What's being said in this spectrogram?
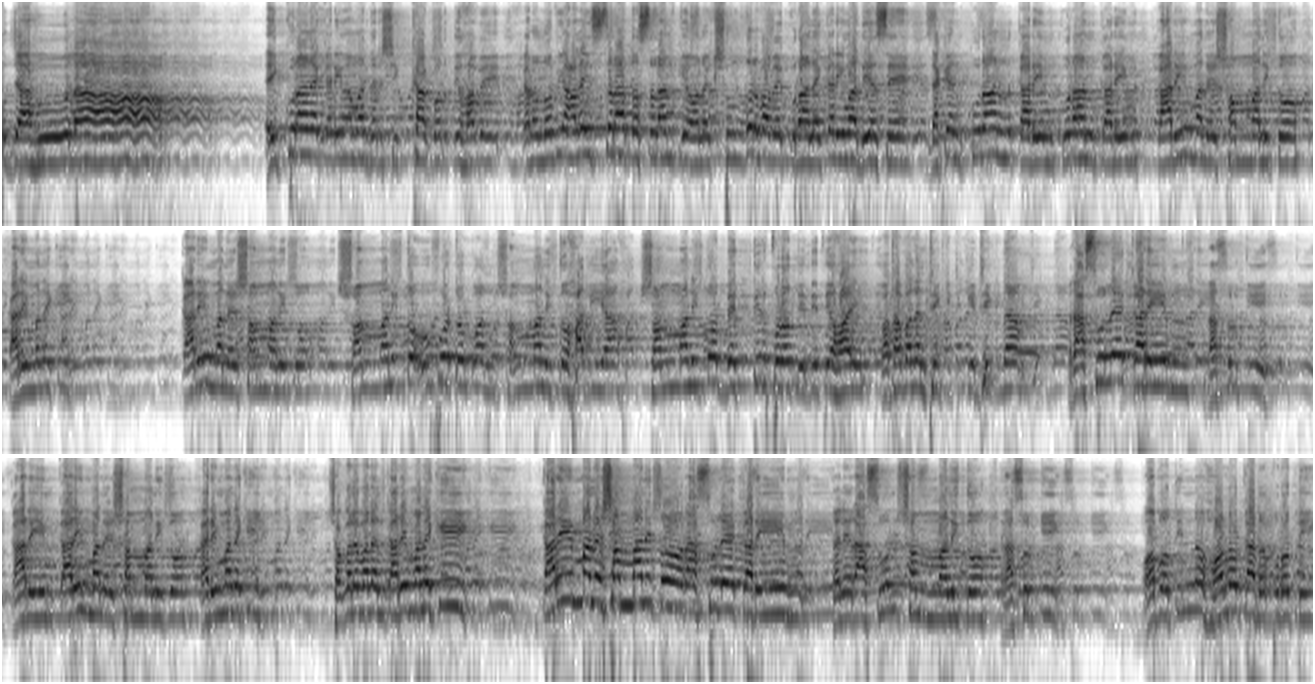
جهولا এই কোরআনে কারিম আমাদের শিক্ষা করতে হবে কারণ নবী আলাইসালামকে অনেক সুন্দরভাবে কোরআনে কারিমা দিয়েছে দেখেন কোরআন কারিম কোরআন কারিম কারিম মানে সম্মানিত কারিম মানে কি কারিম মানে সম্মানিত সম্মানিত উপটকন, সম্মানিত হাদিয়া, সম্মানিত ব্যক্তির প্রতি দিতে হয়। কথা বলেন ঠিক কি ঠিক না? রাসুলে কারিম, রাসুল কি? কারিম কারিম মানে সম্মানিত। কারিম মানে কি? সকলে বলেন কারিম মানে কি? কারিম মানে সম্মানিত, রাসুলে কারিম। তাহলে রাসুল সম্মানিত, রাসুল কি? অবতীর্ণ হলো কারও প্রতি।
